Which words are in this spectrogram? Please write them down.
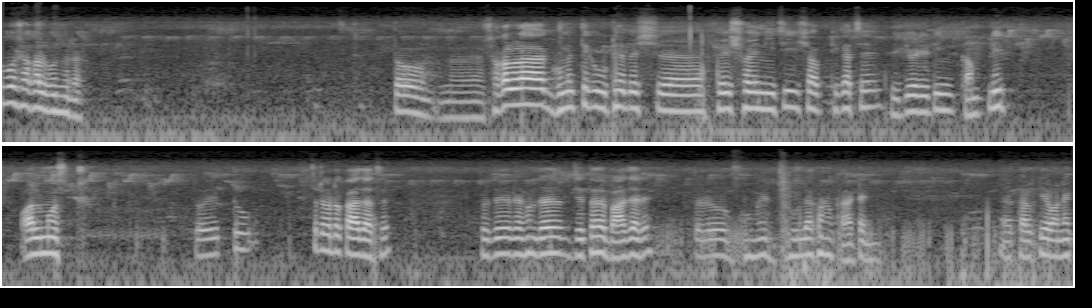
শুভ সকাল, বন্ধুরা। তো সকালবেলা ঘুমের থেকে উঠে বেশ ফ্রেশ হয়ে নিয়েছি, সব ঠিক আছে ভিডিও এডিটিং কমপ্লিট অলমোস্ট তো, একটু ছোটোখাটো কাজ আছে। তো, যে এখন যেতে হয় বাজারে, তো ঘুমের ঝুল এখনও কাটেনি। কালকে অনেক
